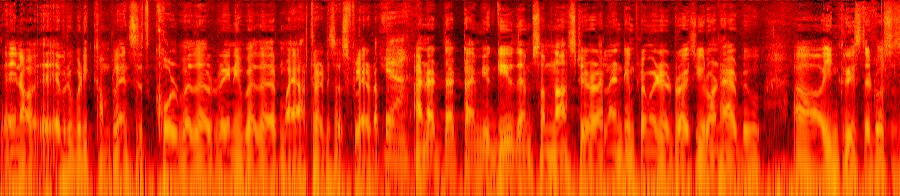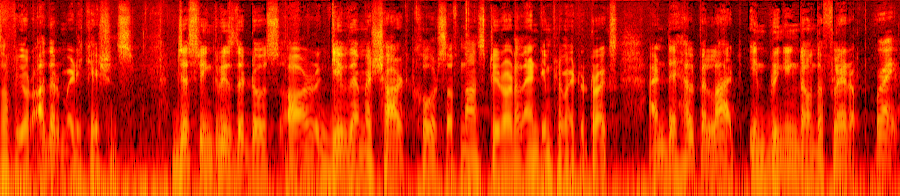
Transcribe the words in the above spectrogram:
you know everybody complains it's cold weather rainy weather my arthritis has flared up Yeah. and at that time you give them some non-steroidal anti-inflammatory drugs you don't have to uh, increase the doses of your other medications just increase the dose or give them a short course of non-steroidal anti-inflammatory drugs and they help a lot in bringing down the flare-up Right.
